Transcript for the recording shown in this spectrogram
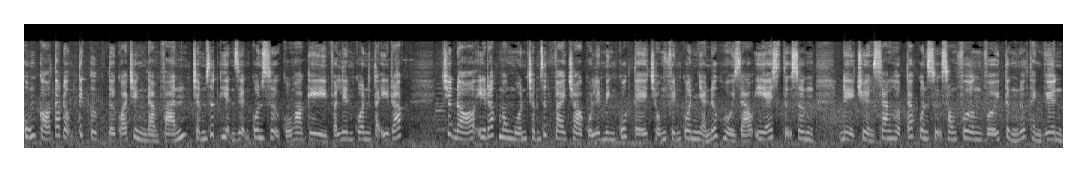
cũng có tác động tích cực tới quá trình đàm phán chấm dứt hiện diện quân sự của Hoa Kỳ và liên quân tại Iraq. Trước đó, Iraq mong muốn chấm dứt vai trò của Liên minh quốc tế chống phiến quân nhà nước Hồi giáo IS tự xưng để chuyển sang hợp tác quân sự song phương với từng nước thành viên.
